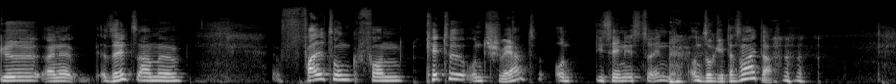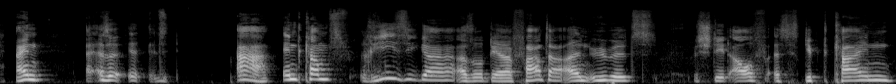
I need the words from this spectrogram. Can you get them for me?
ge, eine seltsame Faltung von Kette und Schwert und die Szene ist zu Ende. Und so geht das weiter. Ein, also, äh, ah, Endkampf, riesiger, also der Vater allen Übels steht auf. Es gibt keinen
